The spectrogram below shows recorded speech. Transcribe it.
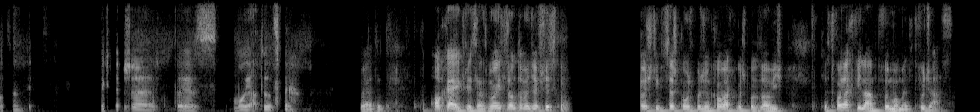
100%, więc myślę, że to jest mój atut. Okej, okay, Krystian, z mojej strony to będzie wszystko. Jeśli chcesz komuś podziękować, kogoś pozdrowić, to jest twoja chwila, twój moment, twój czas.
